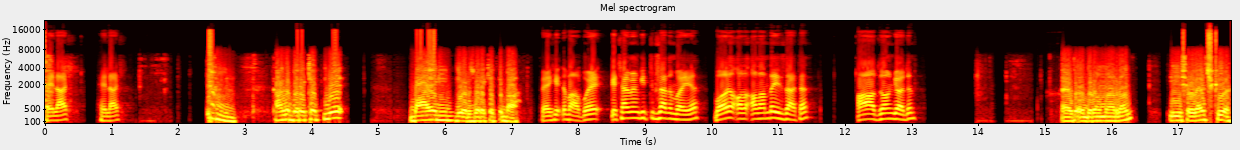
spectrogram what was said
helal. Helal. kanka bereketli bağa gidiyoruz bereketli bağ. Bereketli var. Buraya geçen bölüm gittik zaten buraya. Bu arada al- alandayız zaten. Aa drone gördüm. Evet o dronlardan iyi şeyler çıkıyor.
